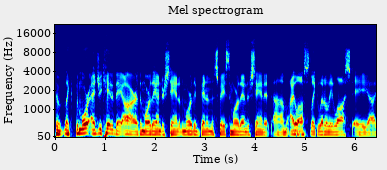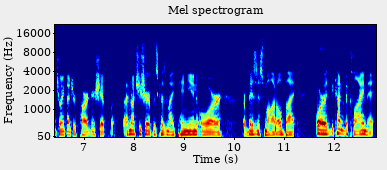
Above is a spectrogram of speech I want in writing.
the, like the more educated they are, the more they understand it. The more they've been in the space, the more they understand it. Um, I lost, like, literally lost a uh, joint venture partnership. I'm not too sure if it's because of my opinion or our business model, but or the kind of the climate.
